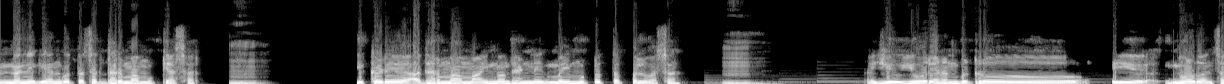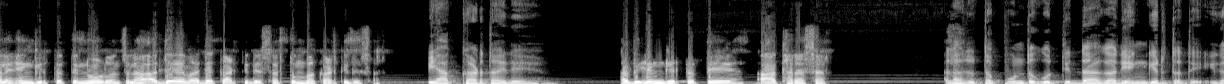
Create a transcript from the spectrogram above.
ನನಗೆ ಏನ್ ಗೊತ್ತಾ ಸರ್ ಧರ್ಮ ಮುಖ್ಯ ಸರ್. ಹ್ಮ್. ಈ ಕಡೆ ಅಧರ್ಮ ಇನ್ನೊಂದ್ ಹೆಣ್ಣಿಗೆ ಮೈ ಮುಟ್ಟೋದ್ ತಪ್ಪಲ್ವಾ ಸರ್? ಹ್ಮ್. ಏನನ್ಬಿಟ್ರು ಇವ್ರೇನನ್ಬಿಟ್ರು ಈ ನೋಡು ಒಂದ್ಸಲ ಹೆಂಗಿರ್ತತೆ ನೋಡು ಒಂದ್ಸಲ ಅದೇ ಅದೇ ಕಾಡ್ತಿದೆ ಸರ್ ತುಂಬಾ ಕಾಡ್ತಿದೆ ಸರ್. ಯಾಕೆ ಕಾಡ್ತಾ ಇದೆ? ಅದು ಹೆಂಗಿರ್ತತೆ ಆ ತರ ಸರ್. ಅಲ್ಲ ಅದು ತಪ್ಪು ಅಂತ ಗೊತ್ತಿದ್ದಾಗ ಅದು ಹೆಂಗಿರ್ತದೆ? ಈಗ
